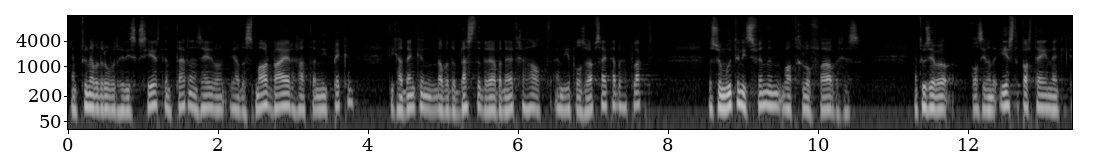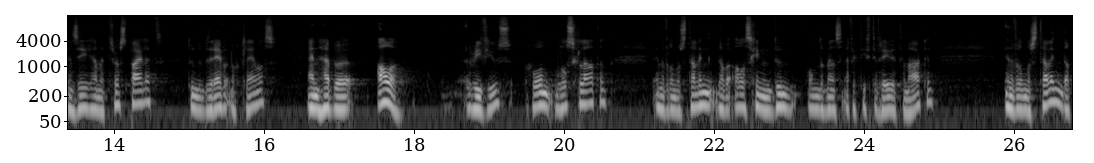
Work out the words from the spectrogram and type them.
En toen hebben we erover gediscussieerd intern en zeiden we, ja, de smart buyer gaat dat niet pikken. Die gaat denken dat we de beste er hebben uitgehaald en die op onze website hebben geplakt. Dus we moeten iets vinden wat geloofwaardig is. En toen zijn we als een van de eerste partijen, denk ik, in zee gaan met Trustpilot, toen het bedrijf ook nog klein was. En hebben we alle reviews gewoon losgelaten in de veronderstelling dat we alles gingen doen om de mensen effectief tevreden te maken. In de veronderstelling dat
